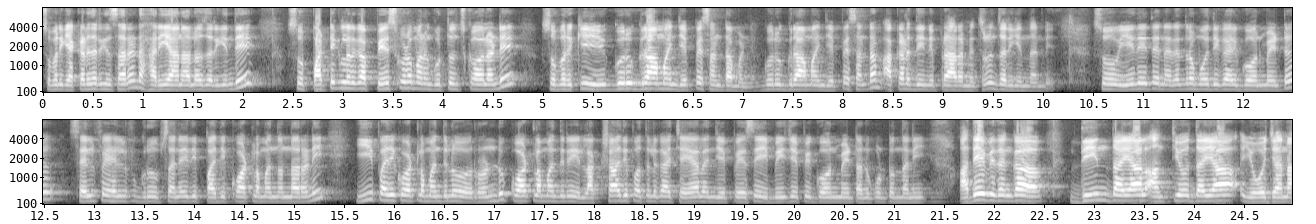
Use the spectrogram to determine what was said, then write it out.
సో మనకి ఎక్కడ జరిగింది సార్ అంటే హర్యానాలో జరిగింది. సో పర్టికులర్గా పేస్ కూడా మనం గుర్తుంచుకోవాలండి. సో మనకి గురుగ్రామ్ అని చెప్పేసి అంటామండి. గురుగ్రామ్ అని చెప్పేసి అంటాం. అక్కడ దీన్ని ప్రారంభించడం జరిగిందండి. సో ఏదైతే నరేంద్ర మోదీ గారి గవర్నమెంట్ సెల్ఫ్ హెల్ప్ గ్రూప్స్ అనేది పది కోట్ల మంది ఉన్నారని ఈ పది కోట్ల మందిలో రెండు కోట్ల మందిని లక్షాధిపతులుగా చేయాలని చెప్పేసి బీజేపీ గవర్నమెంట్ అనుకుంటుందని. అదేవిధంగా దీన్ దయాల్ అంత్యోదయ యోజన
